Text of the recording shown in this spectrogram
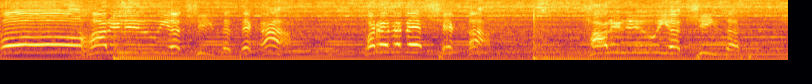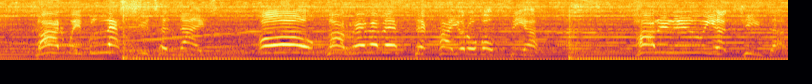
Oh, hallelujah, Jesus. Hallelujah, Jesus. God, we bless you tonight. Oh, God. Hallelujah, Jesus.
